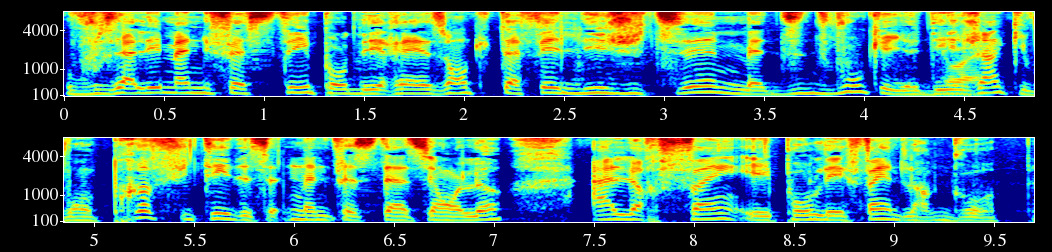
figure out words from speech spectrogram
vous allez manifester pour des raisons tout à fait légitimes, mais dites-vous qu'il y a des Ouais. gens qui vont profiter de cette manifestation-là à leur fin et pour les fins de leur groupe.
